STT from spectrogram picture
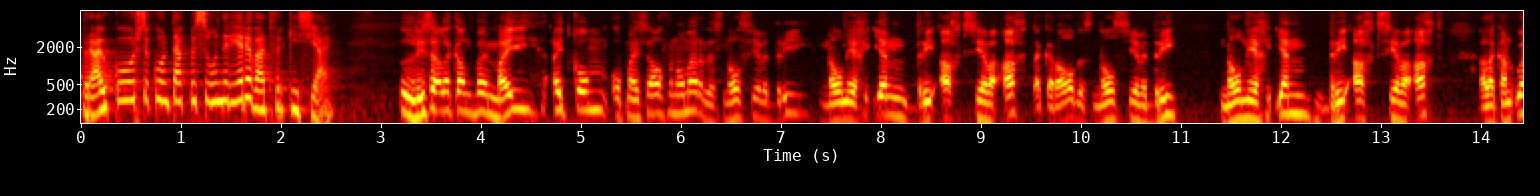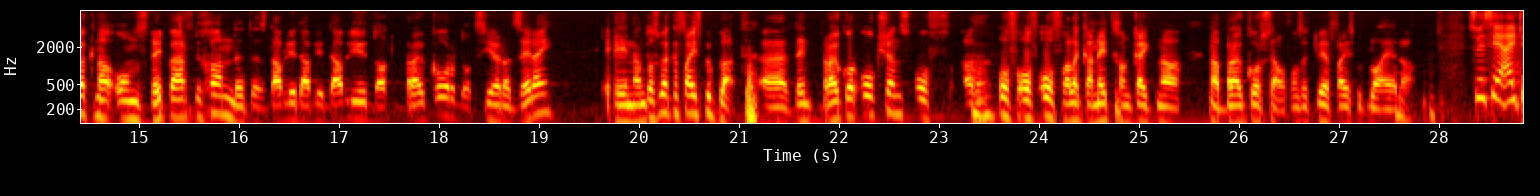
Broukor se kontakbesonderhede wat verkies jy? Lisa, hulle kan by my uitkom op my selfoonnommer, dis 073 091 3878. Ek herhaal, dis 073 091 3878. Hulle kan ook na ons webwerf toe gaan. Dit is www.broukor.co.za en dan het ons ook 'n Facebookblad. Uh dit Broukor Auctions of, uh, of of of hulle kan net gaan kyk na na Broukor self. Ons het twee Facebook blaaie daar. So sê AJ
